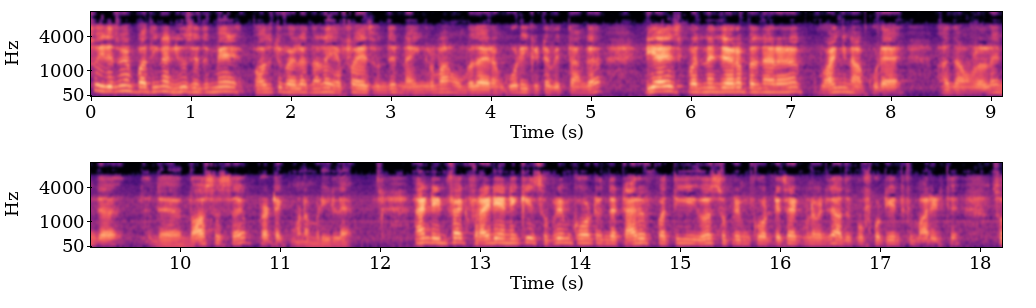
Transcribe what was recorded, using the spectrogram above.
ஸோ இது எதுவுமே பார்த்தீங்கன்னா நியூஸ் எதுவுமே பாசிட்டிவ் இல்லாதனால எஃப்ஐஎஸ் வந்து பயங்கரமாக ஒன்பதாயிரம் கோடி கிட்ட விற்றாங்க டிஐஎஸ் பதினஞ்சாயிரம் பதினாயிரம் வாங்கினா கூட அது அவங்களால இந்த இந்த லாஸஸை ப்ரொடெக்ட் பண்ண முடியல. அண்ட் இன்ஃபேக்ட் ஃப்ரைடே அன்னைக்கு சுப்ரீம் கோர்ட் இந்த டேரிஃப் பற்றி யூஎஸ் சுப்ரீம் கோர்ட் டிசைட் பண்ண வேண்டியது அது இப்போ ஃபோர்டீன்த்துக்கு மாறிடுது. ஸோ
